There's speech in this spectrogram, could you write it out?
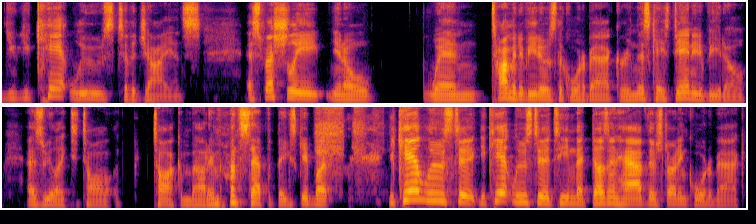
you you can't lose to the Giants, especially you know when Tommy DeVito is the quarterback, or in this case, Danny DeVito, as we like to talk talking about him on Snap the Pigskin, but you can't lose to you can't lose to a team that doesn't have their starting quarterback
